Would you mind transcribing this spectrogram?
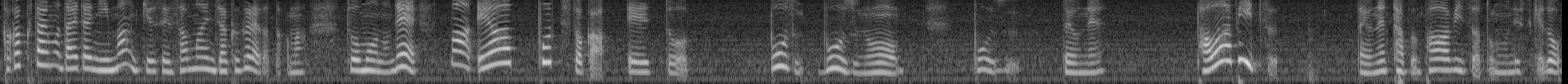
価格帯もだいたい2万9000 3万円弱ぐらいだったかなと思うのでまあ AirPods とかえっ、ー、と BOSE BOSE の BOSE だよね。パワービーツだよね。多分パワービーツだと思うんですけど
